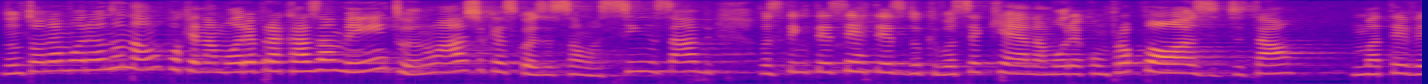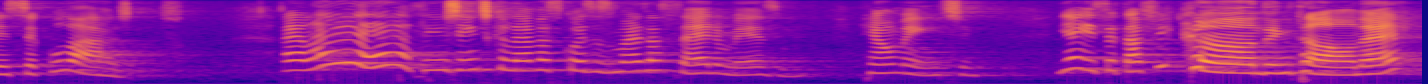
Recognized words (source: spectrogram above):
não estou namorando, não, porque namoro é para casamento. Eu não acho que as coisas são assim, sabe? Você tem que ter certeza do que você quer. Namoro é com propósito e tal. Uma TV secular, gente. Ela: É, é, tem gente que leva as coisas mais a sério mesmo, realmente. E aí, você está ficando então, né?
